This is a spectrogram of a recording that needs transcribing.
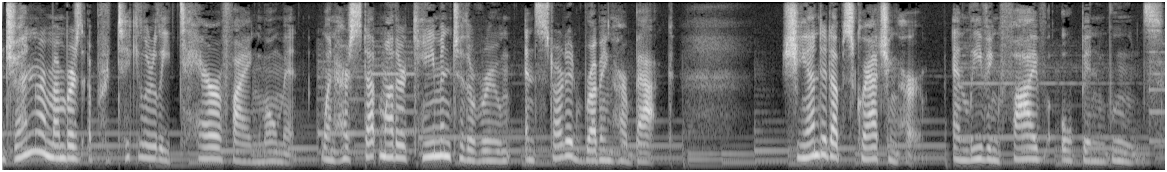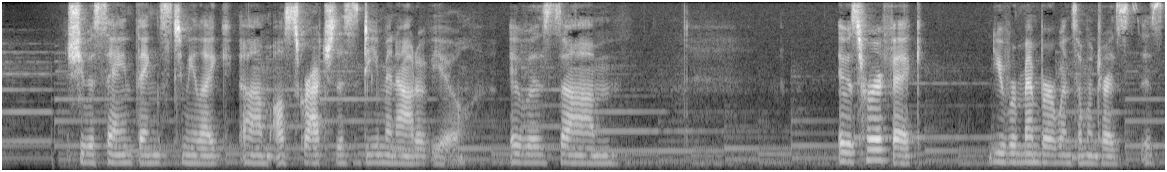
Jen remembers a particularly terrifying moment when her stepmother came into the room and started rubbing her back. She ended up scratching her and leaving five open wounds. She was saying things to me like, um, I'll scratch this demon out of you. It was, um, it was horrific. You remember when someone tries, is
